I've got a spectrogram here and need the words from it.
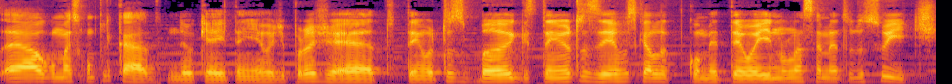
é algo mais complicado, entendeu? Que aí tem erro de projeto, tem outros bugs, tem outros erros que ela cometeu aí no lançamento do Switch.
